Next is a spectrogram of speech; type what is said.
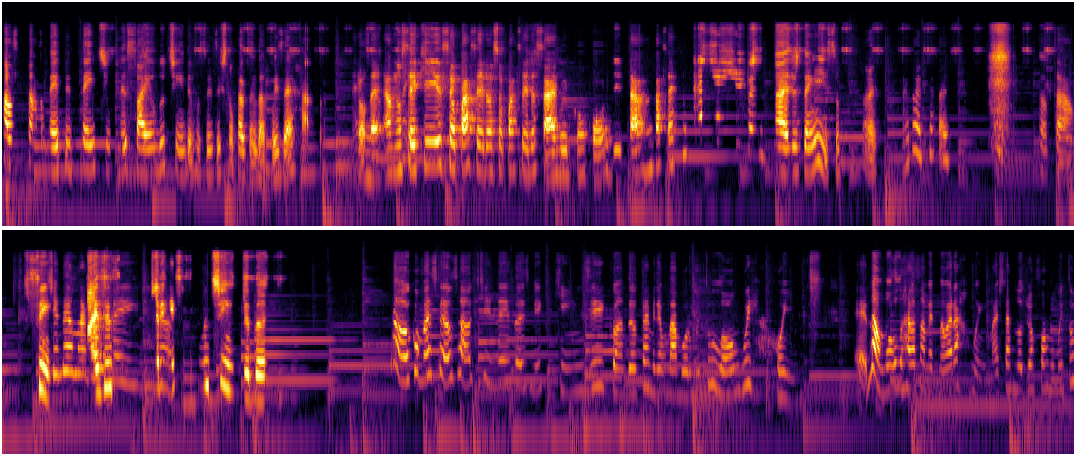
relacionamento e tem Tinder, saiam do Tinder, vocês estão fazendo a coisa errada. Então, né? A não ser que o seu parceiro ou sua parceira saiba e concorde, tá? Não tá certo. Verdade, tem isso. É, verdade, verdade. Total. Sim, Tinder é Mas isso- meio... experiência com Tinder, Dani. Não, eu comecei a usar o Tinder em 2015, quando eu terminei um namoro muito longo e ruim. É, não, o relacionamento não era ruim, mas terminou de uma forma muito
